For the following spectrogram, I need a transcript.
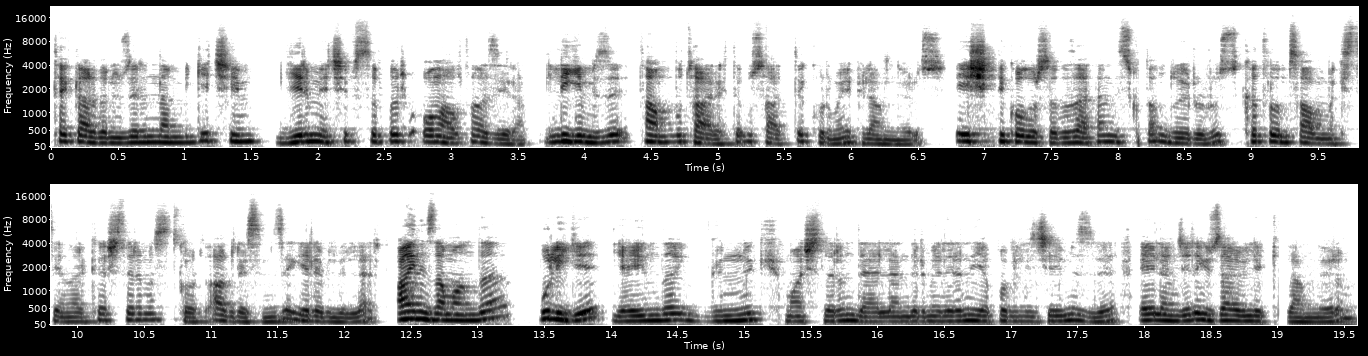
Tekrardan üzerinden bir geçeyim. 20 çift 0 16 Haziran. Ligimizi tam bu tarihte bu saatte kurmayı planlıyoruz. Değişiklik olursa da zaten Discord'dan duyururuz. Katılım sağlamak isteyen arkadaşlarımız Discord adresimize gelebilirler. Aynı zamanda bu ligi yayında günlük maçların değerlendirmelerini yapabileceğimiz ve eğlenceli güzel bir lig planlıyorum.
